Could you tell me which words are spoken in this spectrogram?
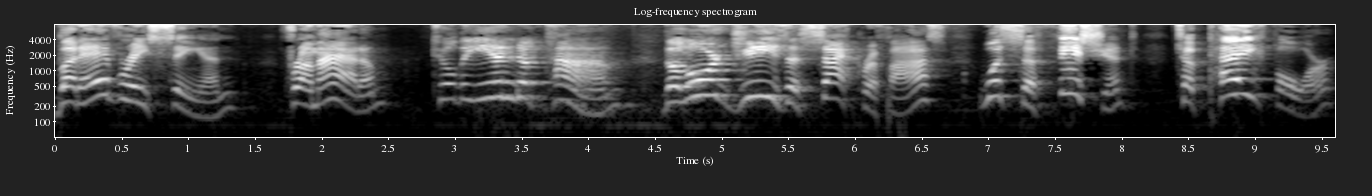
but every sin from Adam till the end of time. The Lord Jesus' sacrifice was sufficient to pay for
